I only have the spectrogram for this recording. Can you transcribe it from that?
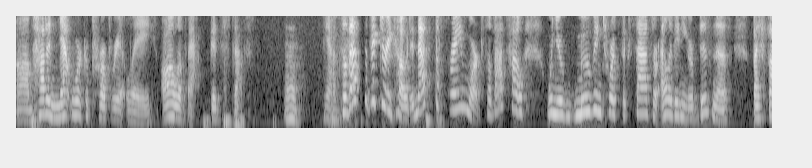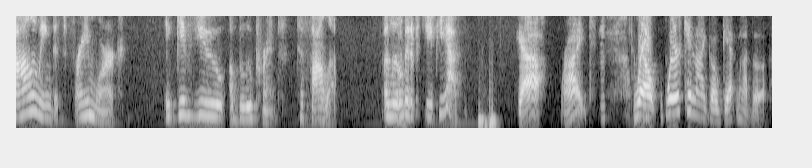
um, how to network appropriately, all of that good stuff. Yeah, so that's the victory code and that's the framework. So that's how, when you're moving towards success or elevating your business, by following this framework, it gives you a blueprint to follow, a little bit of a GPS. Yeah. Right. Well, where can I go get my book?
